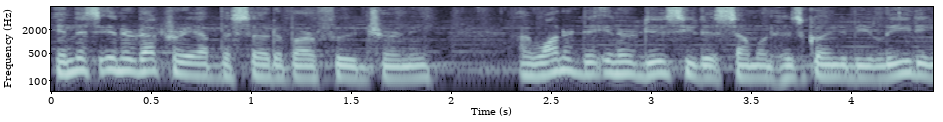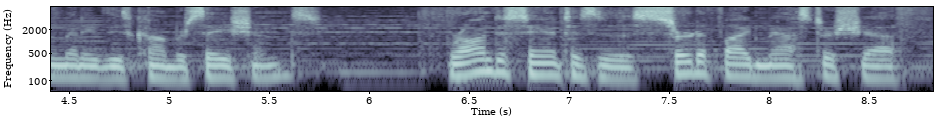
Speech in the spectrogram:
In this introductory episode of our food journey, I wanted to introduce you to someone who's going to be leading many of these conversations. Ron DeSantis is a certified master chef.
